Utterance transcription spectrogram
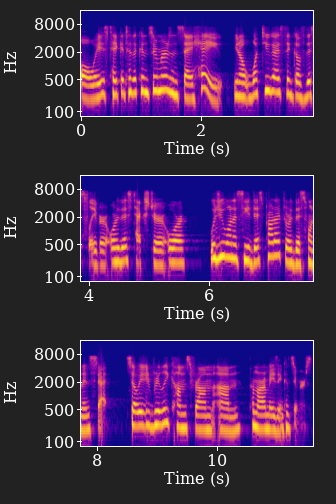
always take it to the consumers and say, "Hey, you know, what do you guys think of this flavor or this texture or would you want to see this product or this one instead?" So it really comes from um, from our amazing consumers.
